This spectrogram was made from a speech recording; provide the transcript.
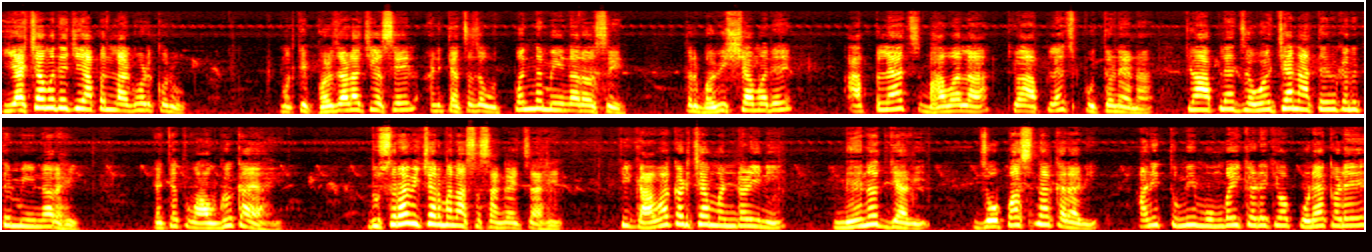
याच्यामध्ये जी आपण लागवड करू मग ती फळझाडाची असेल आणि त्याचं जर उत्पन्न मिळणारं असेल तर भविष्यामध्ये आपल्याच भावाला किंवा आपल्याच पुतण्यांना किंवा आपल्या जवळच्या नातेवाईकांना ते मिळणार आहे. याच्यात वावगं काय आहे? दुसरा विचार मला असं सांगायचं आहे की गावाकडच्या मंडळींनी मेहनत घ्यावी जोपासना करावी आणि तुम्ही मुंबईकडे किंवा पुण्याकडे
